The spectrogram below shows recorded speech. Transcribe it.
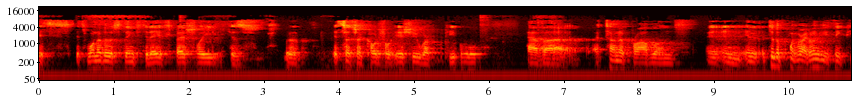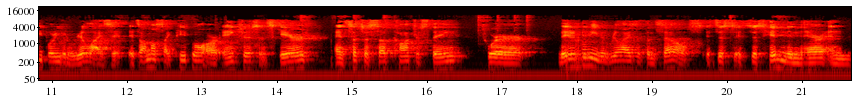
It's it's one of those things today, especially because uh, it's such a cultural issue where people have a, a ton of problems and, and, and, to the point where I don't even think people even realize it. It's almost like people are anxious and scared and such a subconscious thing to where they don't even realize it themselves. It's just, it's just hidden in there and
